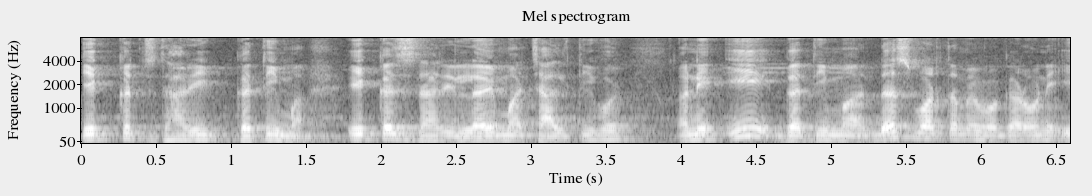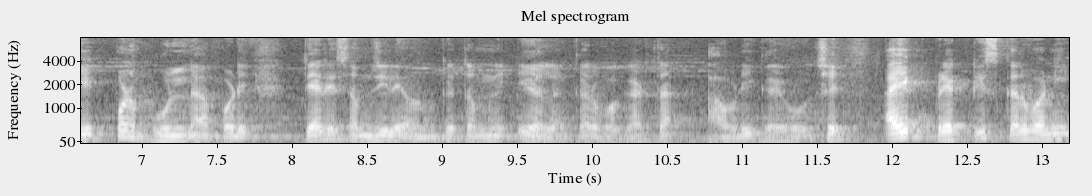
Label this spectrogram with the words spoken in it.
એક જ ધારી ગતિમાં, એક જ ધારી લયમાં ચાલતી હોય અને એ ગતિમાં દસ વાર તમે વગાડો અને એક પણ ભૂલ ના પડે, ત્યારે સમજી લેવાનું કે તમને એ અલંકાર વગાડતા આવડી ગયો છે. આ એક પ્રેક્ટિસ કરવાની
